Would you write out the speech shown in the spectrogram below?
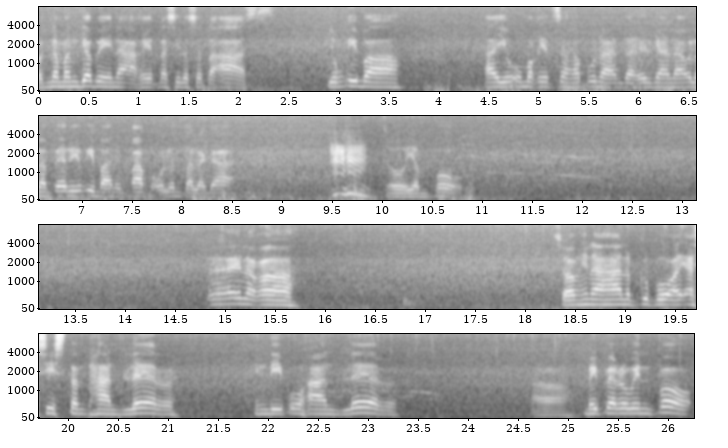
Pag naman gabi, naakit na sila sa taas. Yung iba ayaw umakyat sa hapunan dahil nga naulan pero yung iba nagpapaulan talaga. so yan po. Ay, naka. So, ang hinahanap ko po ay assistant handler. Hindi po handler. Ah, may peruin po.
